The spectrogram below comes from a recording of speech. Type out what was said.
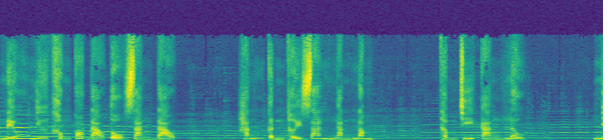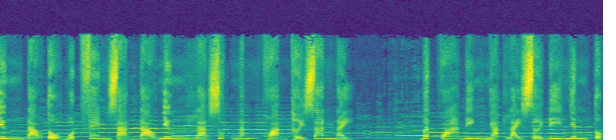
Nếu như không có đảo tổ giảng đảo Hắn cần thời gian ngàn năm, Thậm chí càng lâu. Nhưng đảo tổ một phen giảng đảo nhưng là rút ngắn khoảng thời gian này. Bất quá Đinh Nhạc lại rời đi nhân tộc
